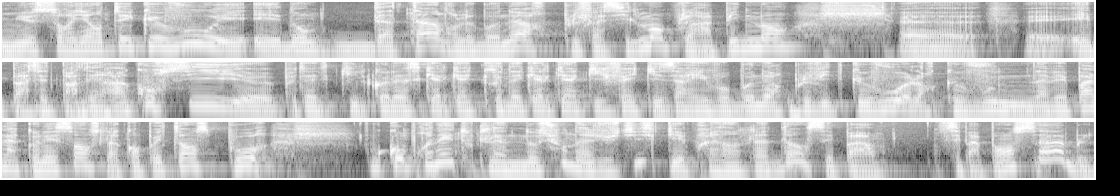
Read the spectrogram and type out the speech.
mieux s'orienter que vous et, donc d'atteindre le bonheur plus facilement, plus rapidement. Euh, et peut-être par des raccourcis. Euh, peut-être qu'ils connaissent quelqu'un qui connaît quelqu'un qui fait qu'ils arrivent au bonheur plus vite que vous, alors que vous n'avez pas la connaissance, la compétence pour. Vous comprenez toute la notion d'injustice qui est présente là-dedans. C'est pas, pas pensable.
